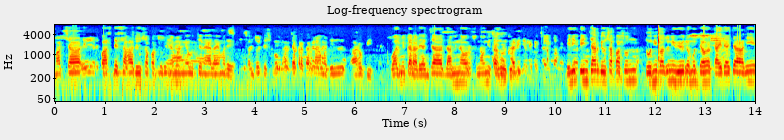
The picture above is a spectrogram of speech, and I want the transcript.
मागच्या एक पाच ते सहा दिवसापासून या मान्य उच्च न्यायालयामध्ये संतोष देशमुख हत्या प्रकरणामधील आरोपी वाल्मी कराड यांच्या जामिनावर सुनावणी चालू होती. गेली तीन चार दिवसापासून दोन्ही बाजूनी विविध मुद्द्यावर कायद्याच्या आणि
